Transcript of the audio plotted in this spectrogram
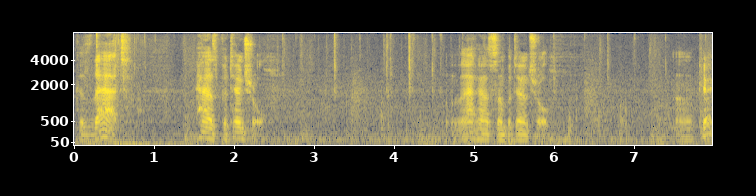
Because that has potential. That has some potential. Okay.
